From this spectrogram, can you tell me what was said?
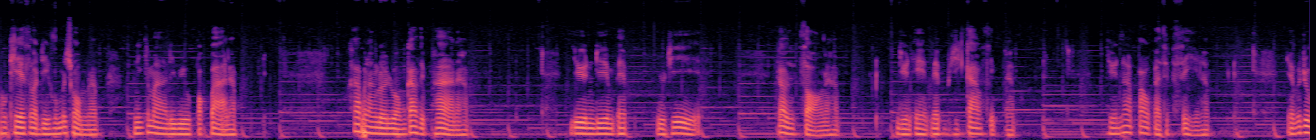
โอเค สวัสดีคุณผู้ชมนะครับวันนี้จะมารีวิวป็อกบาร์นะครับ ค่าพลังโดยรวม 95 นะครับ ยืน DMF อยู่ที่ 92 นะครับ ยืน AMF อยู่ที่ 90 นะครับ ยืนหน้าเป้า 84 นะครับ เดี๋ยวไปดู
